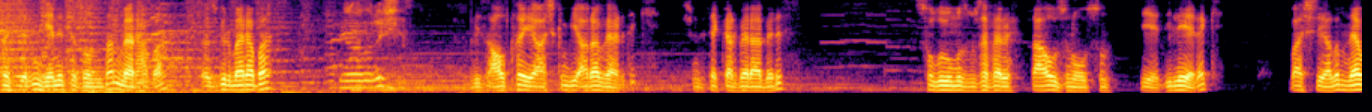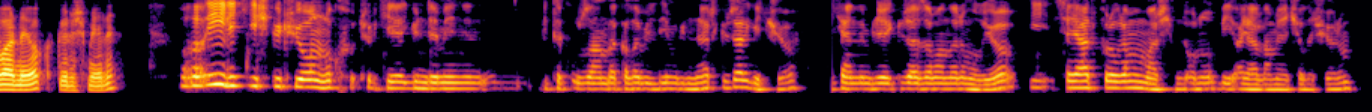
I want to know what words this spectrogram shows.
Sohbetlerin yeni sezonundan merhaba. Özgür merhaba. Merhaba Barış. Biz 6 ayı aşkın bir ara verdik. Şimdi tekrar beraberiz. Soluğumuz bu sefer daha uzun olsun diye dileyerek başlayalım. Ne var ne yok görüşmeyeli. Valla iyilik, iş güç, yoğunluk. Türkiye gündeminin bir tık uzağında kalabildiğim günler güzel geçiyor. Kendimce güzel zamanlarım oluyor. Bir seyahat programım var şimdi. Onu bir ayarlamaya çalışıyorum.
